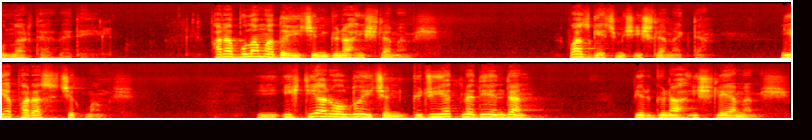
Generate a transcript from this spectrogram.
Bunlar tevbe değil. Para bulamadığı için günah işlememiş. Vazgeçmiş işlemekten. Niye parası çıkmamış? İhtiyar olduğu için gücü yetmediğinden bir günah işleyememiş.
